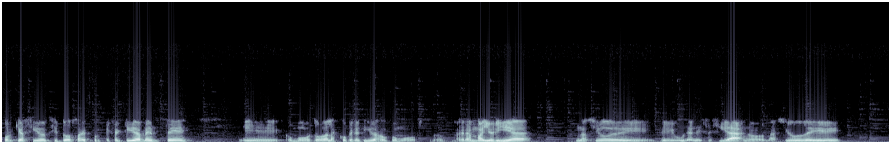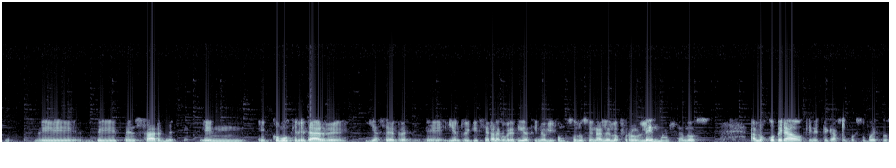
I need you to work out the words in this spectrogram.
por qué ha sido exitosa es porque efectivamente, eh, como todas las cooperativas o como la gran mayoría, nació de, una necesidad, ¿no? Nació de, de, pensar en, cómo generar y hacer eh, y enriquecer a la cooperativa, sino que cómo solucionarle los problemas a los a los cooperados, que en este caso, por supuesto,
